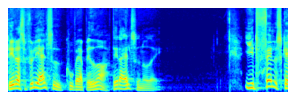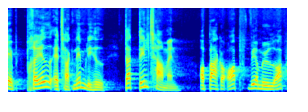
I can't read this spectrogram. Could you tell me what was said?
det, der selvfølgelig altid kunne være bedre. Det er der altid noget af. I et fællesskab præget af taknemmelighed, der deltager man og bakker op ved at møde op.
